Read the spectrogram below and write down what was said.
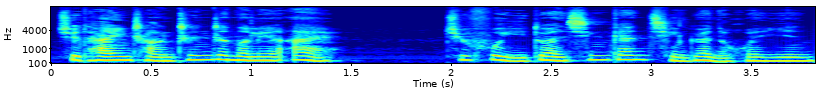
去谈一场真正的恋爱，去赴一段心甘情愿的婚姻。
